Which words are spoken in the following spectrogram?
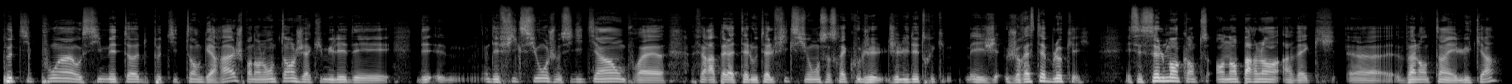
petit point aussi méthode, petit temps garage. Pendant longtemps, j'ai accumulé des, des, fictions. Je me suis dit, tiens, on pourrait faire appel à telle ou telle fiction, ce serait cool. J'ai- lu des trucs, mais je restais bloqué. Et c'est seulement quand, en en parlant avec Valentin et Lucas,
